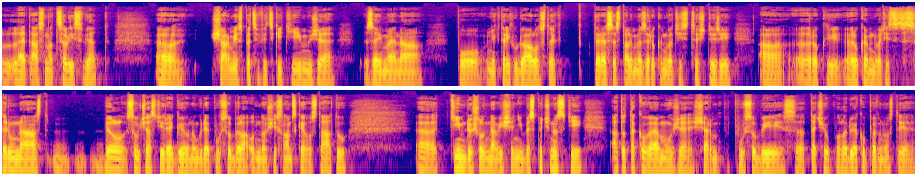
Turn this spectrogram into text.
létá snad celý svět. Eh, šarm je specifický tím, že zejména po některých událostech, které se staly mezi rokem 2004 a roky, rokem 2017, byl součástí regionu, kde působila odnož islámského státu. Eh, tím došlo k navýšení bezpečnosti a to takovému, že šarm působí z ptačího pohledu jako pevnost, je,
